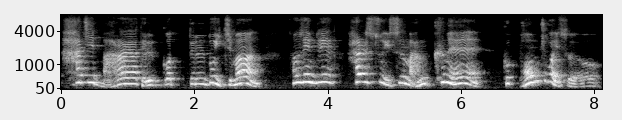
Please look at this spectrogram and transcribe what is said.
하지 말아야 될 것들도 있지만 선생님들이 할 수 있을 만큼의 그 범주가 있어요.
